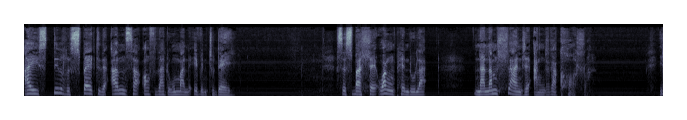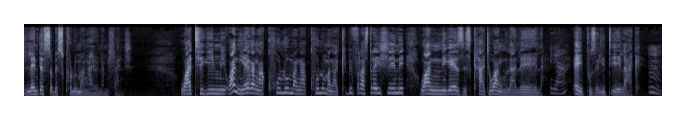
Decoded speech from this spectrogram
i still respect the answer of that woman even today. Sesibahle wangiphendula nanamhlanje angikakhohlwa ilento esizobe sikhuluma ngayo namhlanje. Wathi kimi wangiyeka ngakhuluma ngakhuluma ngakhipha frustration wanginikeza isikhathi wangilalela. Yeah. Eyiphuzela itiye lakhe. Mm.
